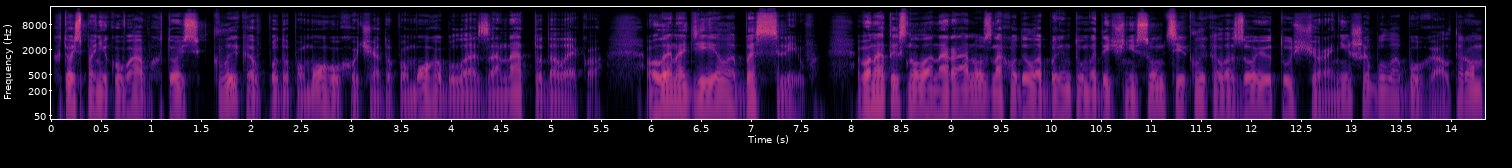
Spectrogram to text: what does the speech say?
Хтось панікував, хтось кликав по допомогу, хоча допомога була занадто далеко. Олена діяла без слів. Вона тиснула на рану, знаходила бинт у медичній сумці, кликала Зою, ту, що раніше була бухгалтером,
